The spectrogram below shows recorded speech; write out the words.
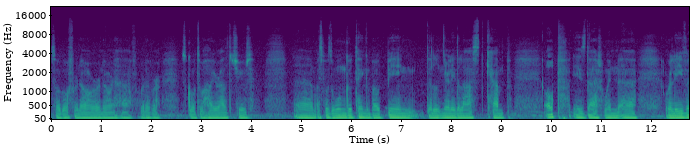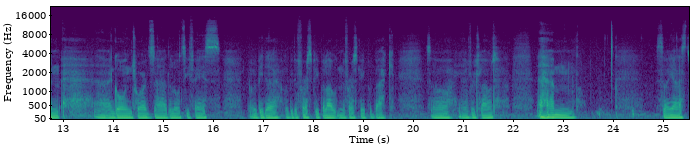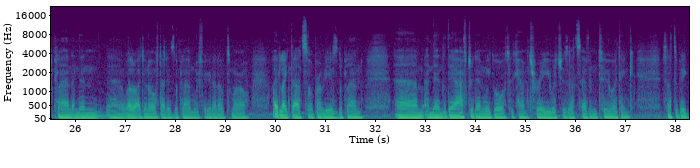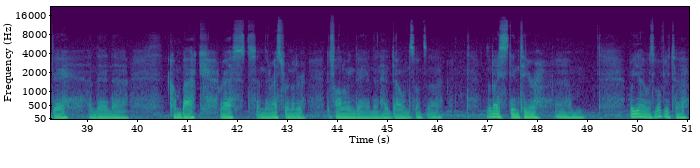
So I'll go for an hour or an hour and a half or whatever. Just go to a higher altitude. Um, I suppose the one good thing about being the, nearly the last camp up is that when uh, we're leaving uh, and going towards uh, the Lhotse face, we'll be the we'll be the first people out and the first people back. So yeah, every cloud. Um, so yeah, that's the plan. And then, uh, well, I don't know if that is the plan. We'll figure that out tomorrow. I'd like that, so probably is the plan. Um, and then the day after, then we go to Camp Three, which is at seven two, I think. So that's a big day. And then uh, come back, rest, and then rest for another the following day, and then head down. So it's a, it's a nice stint here. Um, but yeah, it was lovely to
